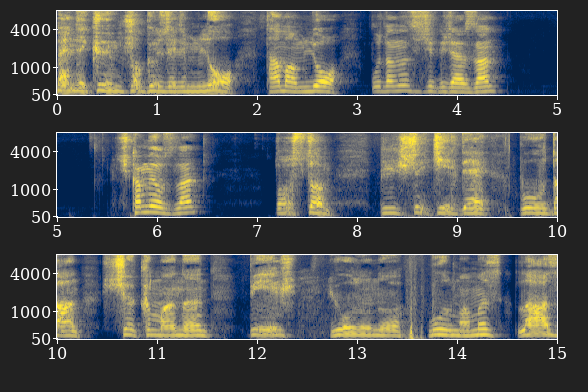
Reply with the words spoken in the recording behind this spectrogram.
Ben de köyümü çok özledim lo. Tamam Lo. Buradan nasıl çıkacağız lan? Çıkamıyoruz lan. Dostum bir şekilde buradan çıkmanın bir yolunu bulmamız lazım.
